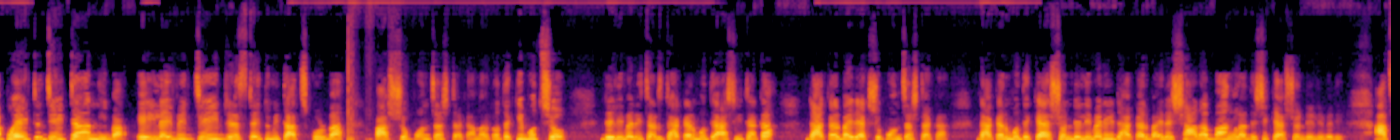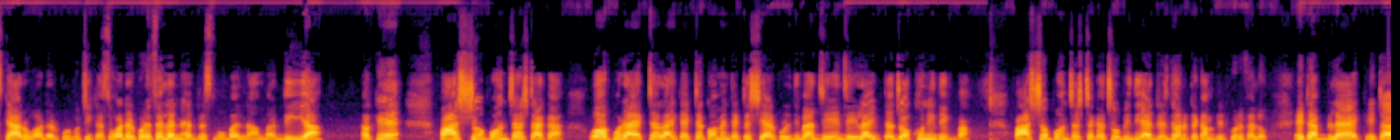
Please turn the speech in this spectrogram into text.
আপু, এইটা যেইটা নিবা, এই লাইভে যেই ড্রেসটাই তুমি টাচ করবা, পাঁচশো পঞ্চাশ টাকা। আমার কথা কি বুঝছ? ডেলিভারি চার্জ ঢাকার মধ্যে আশি টাকা, ঢাকার বাইরে একশো পঞ্চাশ টাকা। ঢাকার মধ্যে ক্যাশ অন ডেলিভারি ঢাকার বাইরে সারা বাংলাদেশে ক্যাশ অন ডেলিভারি আজকে আরও অর্ডার করব, ঠিক আছে? অর্ডার করে ফেলেন অ্যাড্রেস মোবাইল নাম্বার দিয়া ওকে পাঁচশো পঞ্চাশ টাকা। ও আপুরা একটা লাইক একটা কমেন্ট একটা শেয়ার করে দিবা, যে যে লাইভটা যখনই দেখবা। পাঁচশো পঞ্চাশ টাকা ছবি দিয়ে অ্যাড্রেস দিয়ে অর্ডারটা কমপ্লিট করে ফেলো। এটা ব্ল্যাক এটা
